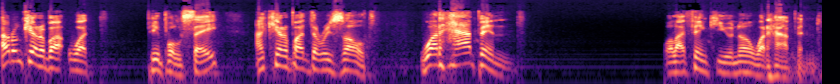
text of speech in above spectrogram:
I don't care about what people say. I care about the result. What happened? Well, I think you know what happened.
